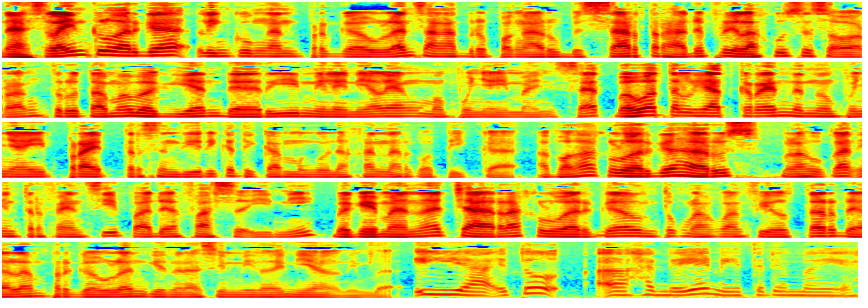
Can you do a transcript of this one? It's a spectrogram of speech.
Nah, selain keluarga, lingkungan pergaulan sangat berpengaruh besar terhadap perilaku seseorang, terutama bagian dari milenial yang mempunyai mindset bahwa terlihat keren dan mempunyai pride tersendiri ketika menggunakan narkotika. Apakah keluarga harus melakukan intervensi pada fase ini? Bagaimana cara keluarga untuk melakukan filter dalam pergaulan generasi milenial nih, Mbak? Iya, itu uh, Handayani tadi Mbak ya.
